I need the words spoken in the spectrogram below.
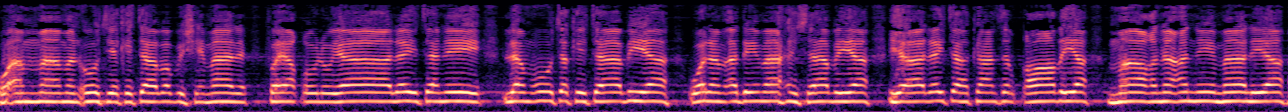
وأما من أوتي كتابه بشماله فيقول يا ليتني لم أوت كتابيه ولم أدري ما حسابيه يا ليتها كانت القاضية ما أغنى عني ماليه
